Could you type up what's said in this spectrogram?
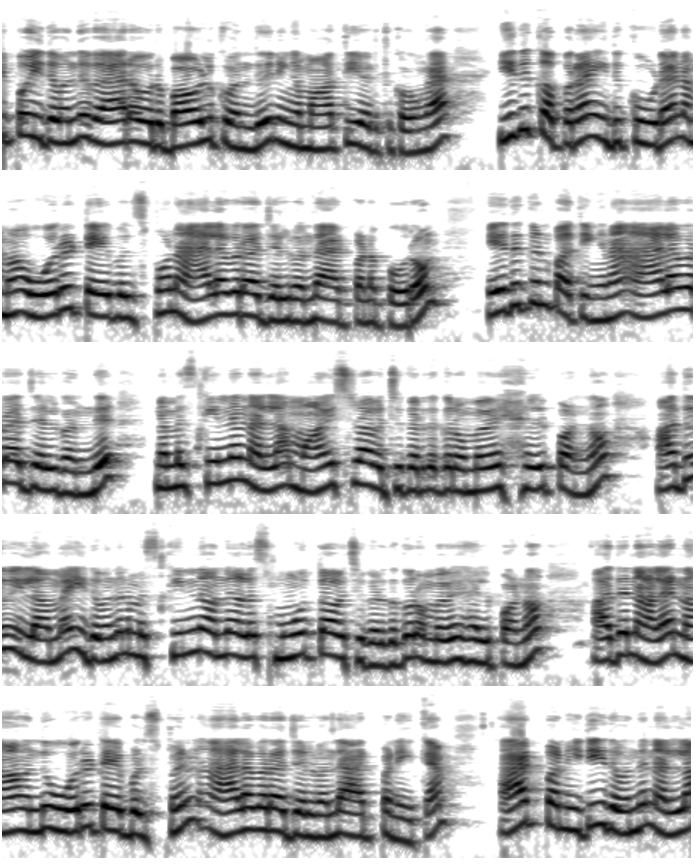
இப்போ இதை வந்து வேறு ஒரு பவுலுக்கு வந்து நீங்கள் மாற்றி எடுத்துக்கோங்க. இதுக்கப்புறம் இது கூட நம்ம ஒரு டேபிள் ஸ்பூன் ஆலோவேரா ஜெல் வந்து ஆட் பண்ண போகிறோம் எதுக்குன்னு பார்த்தீங்கன்னா ஆலோவேரா ஜெல் வந்து நம்ம ஸ்கின்னை நல்லா மாய்ஸ்டராக வச்சுக்கிறதுக்கு ரொம்பவே ஹெல்ப் பண்ணும். அதுவும் இல்லாமல் இதை வந்து நம்ம ஸ்கின்னை வந்து நல்லா ஸ்மூத்தாக வச்சுக்கிறதுக்கு ரொம்பவே ஹெல்ப் பண்ணும். அதனால் நான் வந்து ஒரு டேபிள் ஸ்பூன் ஆலோவேரா ஜெல் வந்து ஆட் பண்ணியிருக்கேன். ஆட் பண்ணிவிட்டு இதை வந்து நல்லா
